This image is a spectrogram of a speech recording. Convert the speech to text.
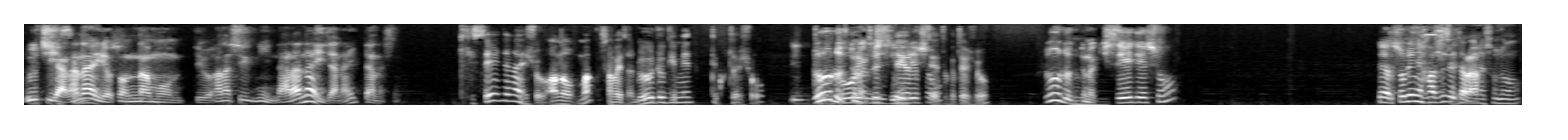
うちやらないよ、そんなもんっていう話にならないじゃないって話。規制じゃないでしょ？あの、マックさんが言ったルール決めってことでしょ？ルールって規制でしょるってことでしょ？ルールっていうのは規制でしょ、でそれに外れた、ららその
